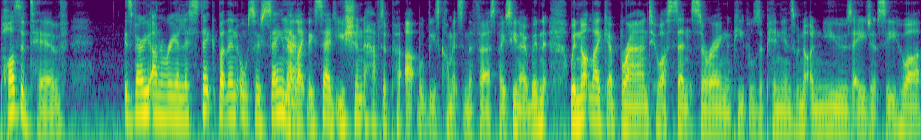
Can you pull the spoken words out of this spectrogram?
positive is very unrealistic. But then also saying Yeah. that, like they said, you shouldn't have to put up with these comments in the first place. You know, we're n- we're not like a brand who are censoring people's opinions. We're not a news agency who are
